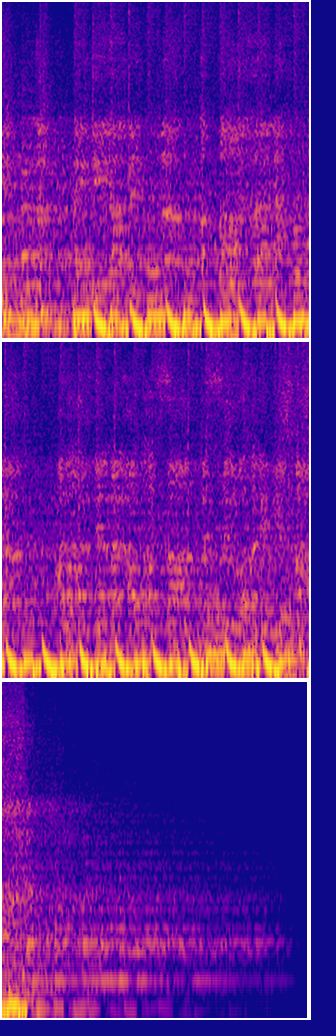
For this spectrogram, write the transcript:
Hey!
